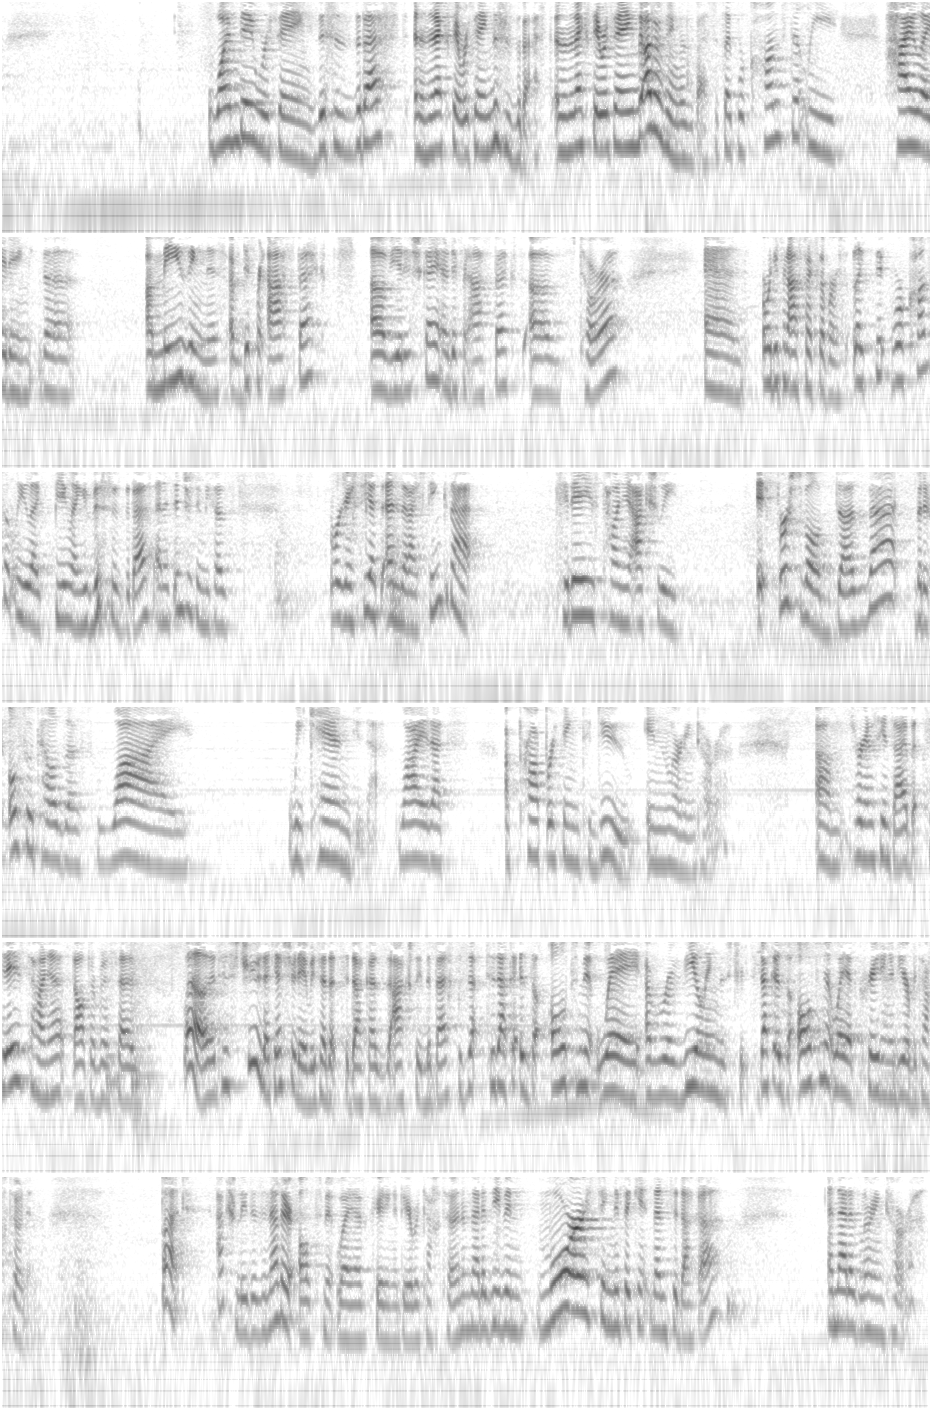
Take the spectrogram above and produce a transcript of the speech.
one day we're saying this is the best, and then the next day we're saying this is the best, and then the next day we're saying the other thing is the best. It's like we're constantly highlighting the amazingness of different aspects of Yiddishkeit and different aspects of Torah and or different aspects of our like we're constantly like being like this is the best and it's interesting because we're going to see at the end that I think that today's Tanya actually, it first of all does that, but it also tells us why we can do that, why that's a proper thing to do in learning Torah. Um, so we're going to see inside, but today's Tanya, the Rebbe says, well, it is true that yesterday we said that tzedakah is actually the best. Tzedakah is the ultimate way of revealing this truth. Tzedakah is the ultimate way of creating a dir b'tachtonim. But actually, there's another ultimate way of creating a dir b'tachtonim that is even more significant than tzedakah, and that is learning Torah.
